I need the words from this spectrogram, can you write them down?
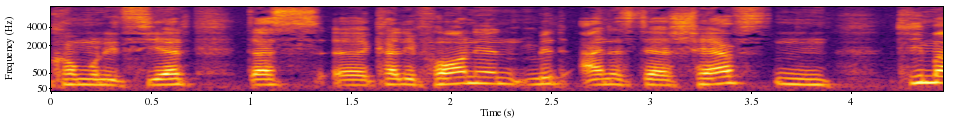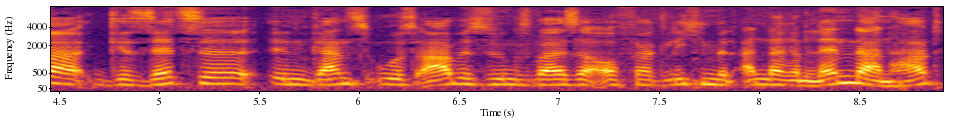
kommuniziert, dass äh, Kalifornien mit eines der schärfsten Klimagesetze in ganz USA bzw. auch verglichen mit anderen Ländern hat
